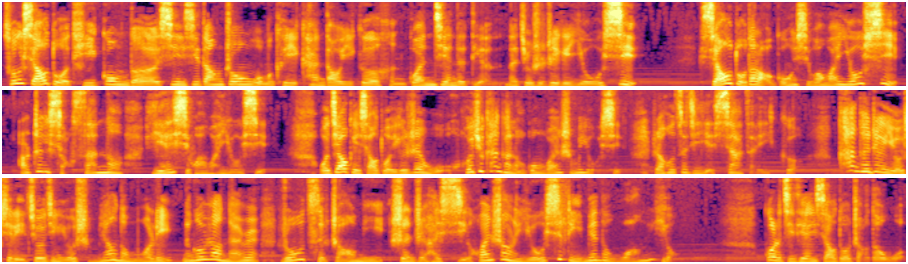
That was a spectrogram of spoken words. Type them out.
从小朵提供的信息当中，我们可以看到一个很关键的点，那就是这个游戏。小朵的老公喜欢玩游戏，而这个小三呢，也喜欢玩游戏。我交给小朵一个任务，回去看看老公玩什么游戏，然后自己也下载一个，看看这个游戏里究竟有什么样的魔力，能够让男人如此着迷，甚至还喜欢上了游戏里面的网友。过了几天，小朵找到我，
